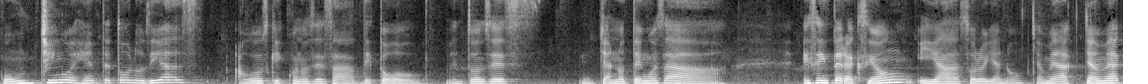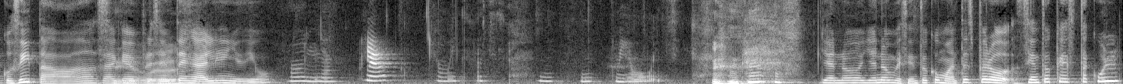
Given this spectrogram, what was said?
con un chingo de gente todos los días, a vos que conoces a de todo. Entonces, ya no tengo esa esa interacción y ya solo ya no, ya me da, ya me da cosita, o sea, Sí, que me presenten a alguien y yo digo, hola, hola. Me llamo Wency". ya no, ya no me siento como antes, pero siento que está cool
